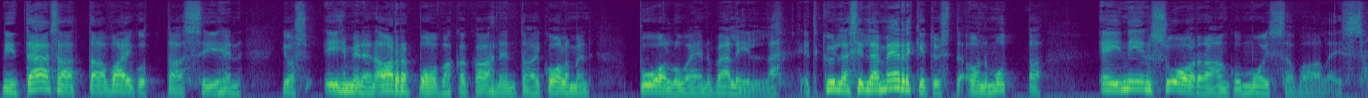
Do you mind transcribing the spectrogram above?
niin tämä saattaa vaikuttaa siihen, jos ihminen arpoo vaikka kahden tai kolmen puolueen välillä. Et kyllä sillä merkitystä on, mutta ei niin suoraan kuin muissa vaaleissa.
